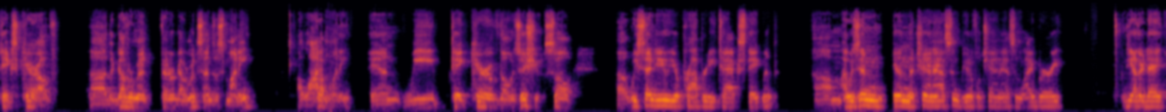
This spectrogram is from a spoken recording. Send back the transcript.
takes care of. Uh, the government, federal government, sends us money, a lot of money, and we take care of those issues. So uh, we send you your property tax statement. Um, I was in in the Chanhassen, beautiful Chanhassen Library, the other day.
